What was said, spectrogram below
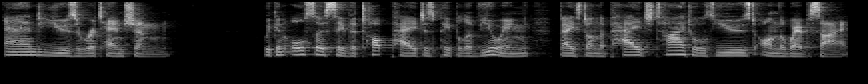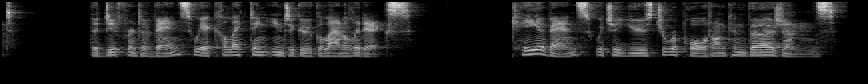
and user retention. We can also see the top pages people are viewing based on the page titles used on the website, the different events we are collecting into Google Analytics, key events which are used to report on conversions,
